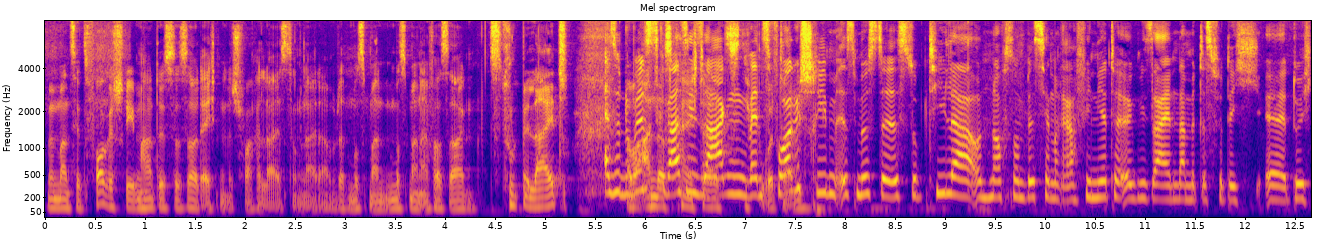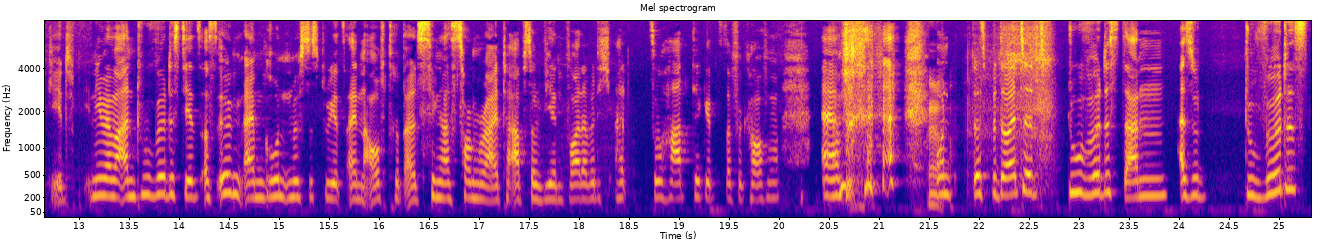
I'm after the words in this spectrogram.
Wenn man es jetzt vorgeschrieben hat, ist das halt echt eine schwache Leistung leider. Aber das muss man, muss man einfach sagen. Es tut mir leid. Also du willst quasi sagen, wenn es vorgeschrieben ist, müsste es subtiler und noch so ein bisschen raffinierter irgendwie sein, damit es für dich äh, durchgeht. Nehmen wir mal an, du würdest jetzt aus irgendeinem Grund müsstest du jetzt einen Auftritt als Singer-Songwriter absolvieren. Boah, da würde ich halt so hart Tickets dafür kaufen. Ähm, Ja. Und das bedeutet, du würdest dann, also du würdest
